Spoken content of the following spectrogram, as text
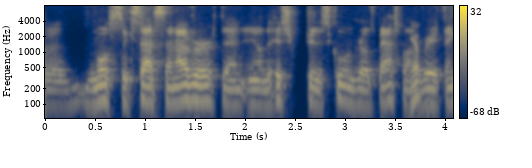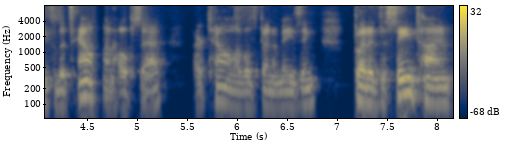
uh, most success than ever than, you know, the history of the school and girls basketball. Yep. I'm very thankful the talent helps that. Our talent level has been amazing. But at the same time,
